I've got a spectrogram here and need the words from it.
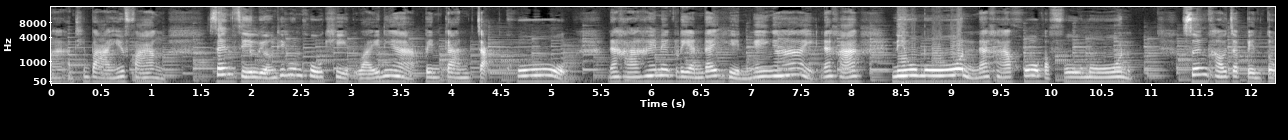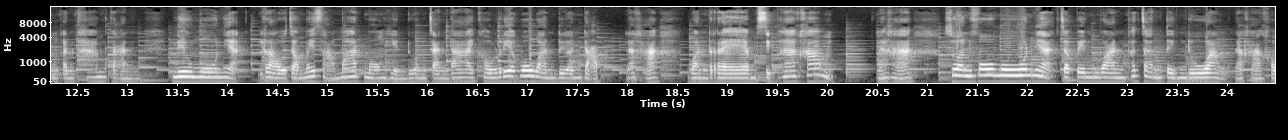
มาอธิบายให้ฟัง เส้นสีเหลืองที่คุณครูขีดไว้เนี่ยเป็นการจับคู่นะคะ ให้นักเรียนได้เห็นง่าย ๆนะคะ นิวมูนนะคะคู่กับฟูมูนซึ่งเขาจะเป็นตรงกันข้ามกัน นิวมูนเนี่ยเราจะไม่สามารถมองเห็นดวงจันทร์ได้ เขาเรียกว่าวันเดือนดับนะคะ วันแรม 15ค่ำนะคะ ส่วนฟูมูนเนี่ยจะเป็นวันพระจันทร์เต็มดวงนะคะ เขา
